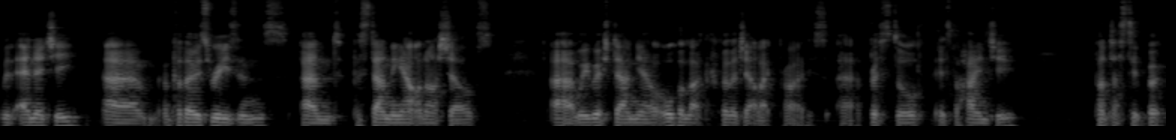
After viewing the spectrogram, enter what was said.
with energy. Um, and for those reasons, and for standing out on our shelves, uh, we wish Danielle all the luck for the Jhalak Prize. Uh, Bristol is behind you. Fantastic book.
